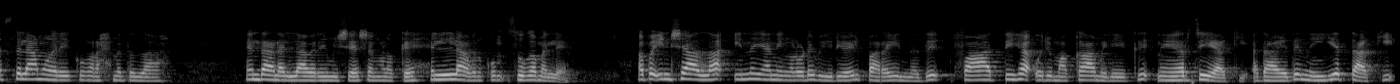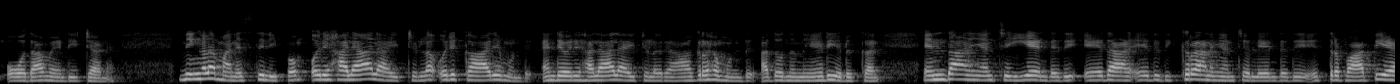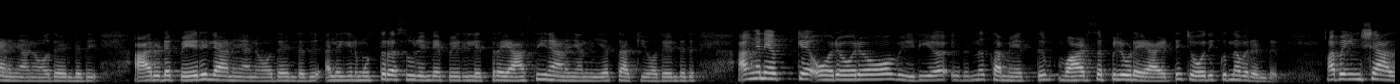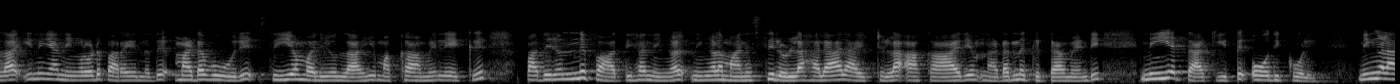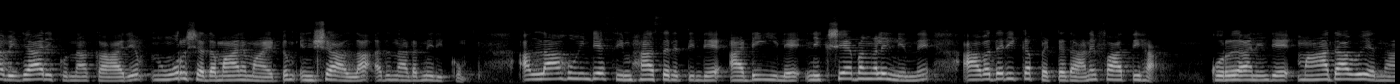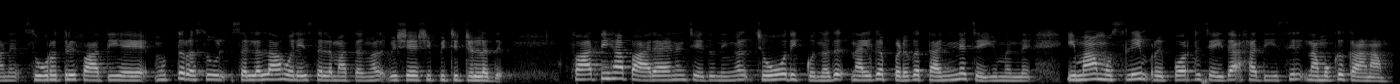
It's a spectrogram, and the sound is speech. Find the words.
അസ്സലാമു അലൈക്കും വറഹമത്തുള്ള. എന്താണ് എല്ലാവരെയും വിശേഷങ്ങളൊക്കെ? എല്ലാവർക്കും സുഖമല്ലേ? അപ്പോൾ ഇൻഷാല്ല ഇന്ന് ഞാൻ നിങ്ങളുടെ വീഡിയോയിൽ പറയുന്നത് ഫാത്തിഹ ഒരു മക്കാമിലേക്ക് നേർച്ചയാക്കി അതായത് നെയ്യത്താക്കി ഓതാൻ വേണ്ടിയിട്ടാണ്. നിങ്ങളെ മനസ്സിലിപ്പം ഒരു ഹലാലായിട്ടുള്ള ഒരു കാര്യമുണ്ട്. എന്റെ ഒരു ഹലാലായിട്ടുള്ള ഒരു ആഗ്രഹമുണ്ട്. അതൊന്ന് നേടിയെടുക്കാൻ എന്താണ് ഞാൻ ചെയ്യേണ്ടത്? ഏതാണ് ഏത് ദിക്റാണ് ഞാൻ ചൊല്ലേണ്ടത്? എത്ര ഫാത്തിയാണ് ഞാൻ ഓതേണ്ടത്? ആരുടെ പേരിലാണ് ഞാൻ ഓതേണ്ടത്? അല്ലെങ്കിൽ മുത്ത് റസൂലിന്റെ പേരിൽ എത്ര യാസീനാണ് ഞാൻ നിയത്താക്കി ഓതേണ്ടത്? അങ്ങനെയൊക്കെ ഓരോരോ വീഡിയോ ഇടുന്ന സമയത്തും വാട്സപ്പിലൂടെയായിട്ട് ചോദിക്കുന്നവരുണ്ട്. അപ്പോൾ ഇൻഷാല്ല ഇന്ന് ഞാൻ നിങ്ങളോട് പറയുന്നത് മടവൂര് സി എം വലിയുല്ലാഹി മക്കാമിലേക്ക് പതിനൊന്ന് ഫാത്തിഹ നിങ്ങൾ നിങ്ങളെ മനസ്സിലുള്ള ഹലാലായിട്ടുള്ള ആ കാര്യം നടന്ന് കിട്ടാൻ വേണ്ടി നീയത്താക്കിയിട്ട് ഓതിക്കോളി. നിങ്ങൾ ആ വിചാരിക്കുന്ന കാര്യം നൂറ് ശതമാനമായിട്ടും ഇൻഷാ അല്ലാ അത് നടന്നിരിക്കും. അള്ളാഹുവിന്റെ സിംഹാസനത്തിന്റെ അടിയിലെ നിക്ഷേപങ്ങളിൽ നിന്ന് അവതരിക്കപ്പെട്ടതാണ് ഫാത്തിഹ. ഖുർആാനിന്റെ മാതാവ് എന്നാണ് സൂറത്തുൽ ഫാത്തിഹയെ മുത്ത് റസൂൽ സല്ലല്ലാഹു അലൈഹി സ്വലമ തങ്ങൾ വിശേഷിപ്പിച്ചിട്ടുള്ളത്. ഫാത്തിഹ പാരായണം ചെയ്തു നിങ്ങൾ ചോദിക്കുന്നത് നൽകപ്പെടുക തന്നെ ചെയ്യുമെന്ന് ഇമാം മുസ്ലിം റിപ്പോർട്ട് ചെയ്ത ഹദീസിൽ നമുക്ക് കാണാം.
